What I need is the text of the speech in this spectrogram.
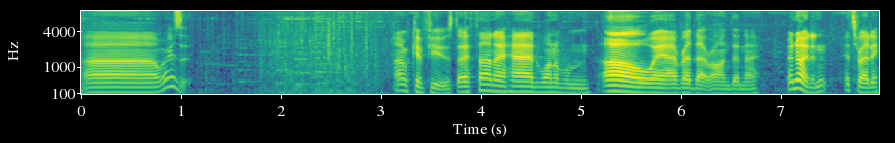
Uh, where is it? I'm confused. I thought I had one of them. Oh, wait, I read that wrong, didn't I? Oh, no, I didn't. It's ready.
